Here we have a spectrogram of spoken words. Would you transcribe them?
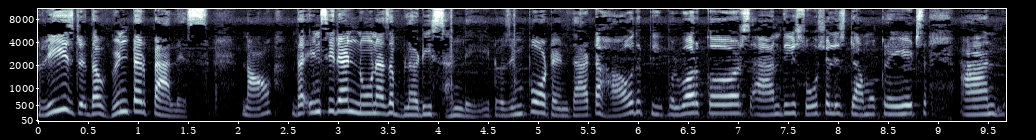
reached the Winter Palace. Now, the incident known as a Bloody Sunday. It was important that how the people, workers and the socialist democrats and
